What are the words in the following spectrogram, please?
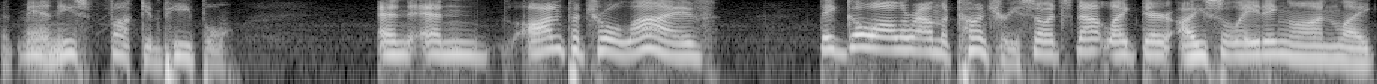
But man, these fucking people. And and on patrol live, they go all around the country. So it's not like they're isolating on like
